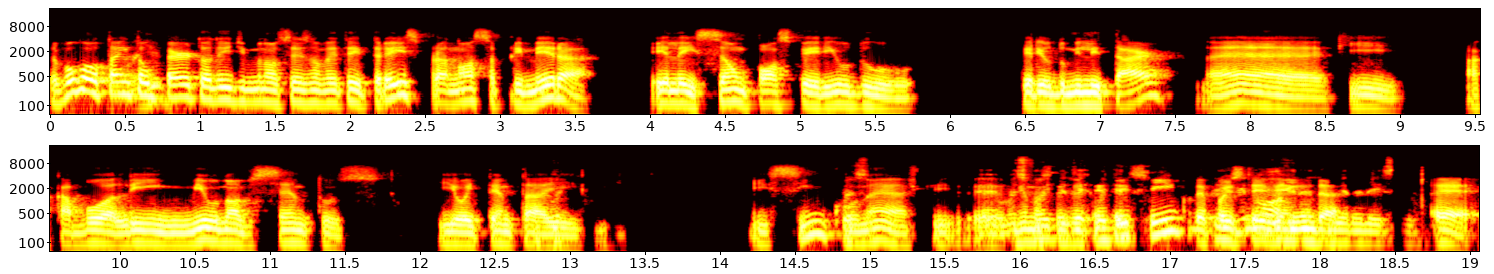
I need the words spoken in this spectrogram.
Eu vou voltar então perto ali de 1993 para a nossa primeira eleição pós-período período militar, né, que acabou ali em 1980 e, e cinco, né? Acho que é, 1985, depois 89, teve ainda. Né, é,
